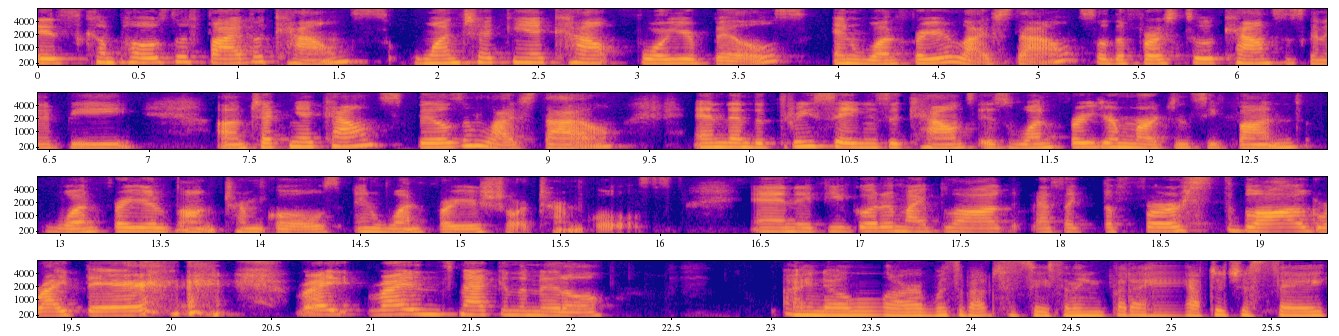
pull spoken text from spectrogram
It's composed of five accounts one checking account for your bills and one for your lifestyle. So the first two accounts is going to be um, checking accounts, bills, and lifestyle. And then the three savings accounts is one for your emergency fund, one for your long term goals, and one for your short term goals. And if you go to my blog, that's like the first blog right there, right, right in smack in the middle. I know Laura was about to say something, but I have to just say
